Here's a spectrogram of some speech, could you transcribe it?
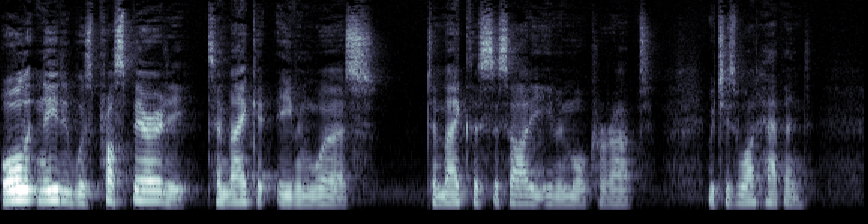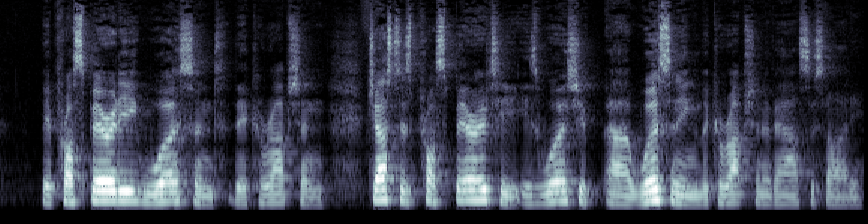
All it needed was prosperity to make it even worse, to make the society even more corrupt, which is what happened. Their prosperity worsened their corruption, just as prosperity is worship, uh, worsening the corruption of our society.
